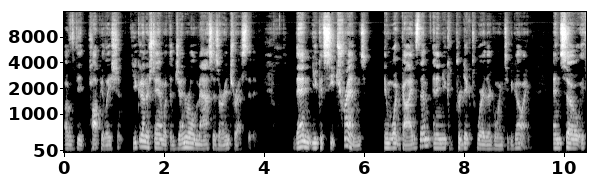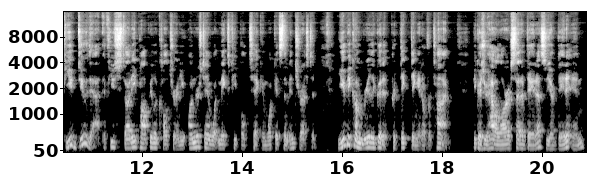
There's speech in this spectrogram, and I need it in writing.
of the population, if you could understand what the general masses are interested in, then you could see trends in what guides them and then you could predict where they're going to be going. And so if you do that, if you study popular culture and you understand what makes people tick and what gets them interested, you become really good at predicting it over time because you have a large set of data. So you have data in,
